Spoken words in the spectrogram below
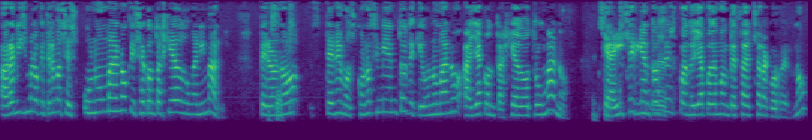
ahora mismo lo que tenemos es un humano que se ha contagiado de un animal, pero no tenemos conocimiento de que un humano haya contagiado a otro humano. Que ahí sería entonces cuando ya podemos empezar a echar a correr, ¿no?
